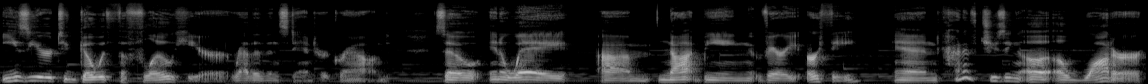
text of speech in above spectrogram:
easier to go with the flow here rather than stand her ground. So, in a way, um, not being very earthy and kind of choosing a, a water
